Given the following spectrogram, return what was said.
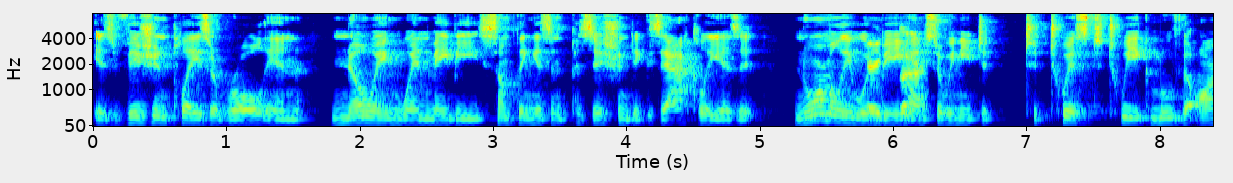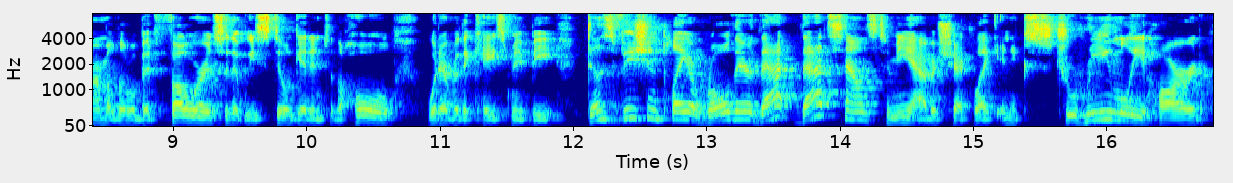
is vision plays a role in knowing when maybe something isn't positioned exactly as it normally would exactly. be, and so we need to to twist, tweak, move the arm a little bit forward so that we still get into the hole, whatever the case may be. Does vision play a role there? That that sounds to me, Abhishek, like an extremely hard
